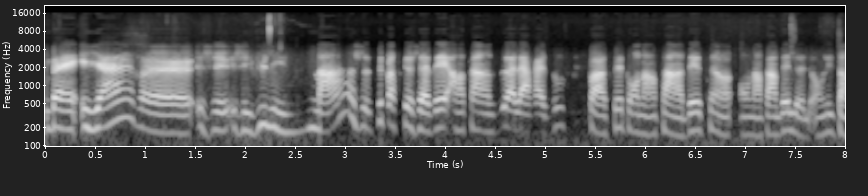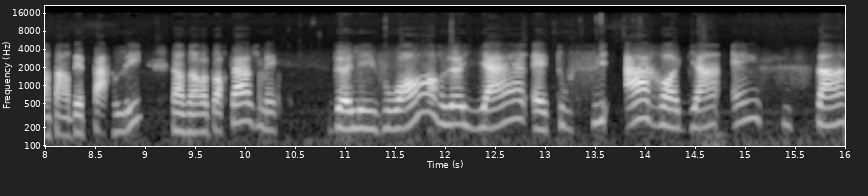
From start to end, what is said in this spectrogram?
Ben hier, euh, j'ai j'ai vu les images, tu sais, parce que j'avais entendu à la radio ce qui se passait, puis on entendait, tu sais, on entendait, le- on les entendait parler dans un reportage, mais de les voir là hier est aussi arrogant, insistant.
